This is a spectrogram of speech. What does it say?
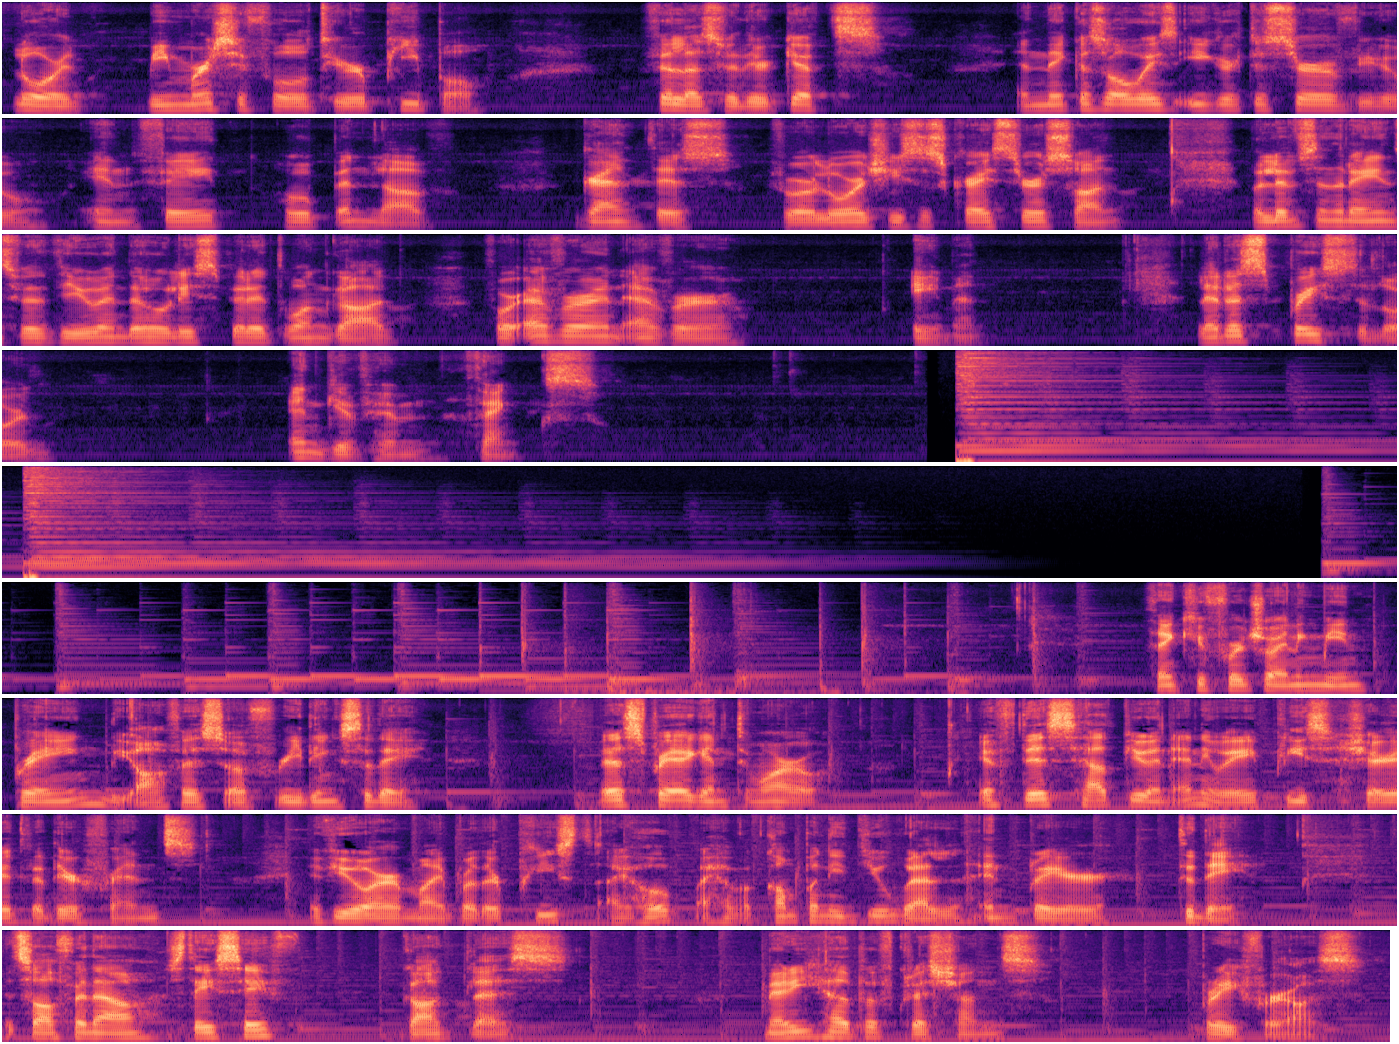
Lord, be merciful to your people Fill us with your gifts and make us always eager to serve you in faith, hope, and love. Grant this through our Lord Jesus Christ, your Son, who lives and reigns with you and the Holy Spirit, one God, forever and ever. Amen. Let us praise the Lord and give him thanks. Thank you for joining me in praying the office of readings today. Let us pray again tomorrow. If this helped you in any way, please share it with your friends. If you are my brother priest, I hope I have accompanied you well in prayer today. That's all for now. Stay safe. God bless. Mary, help of Christians, pray for us.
